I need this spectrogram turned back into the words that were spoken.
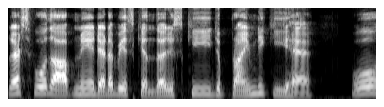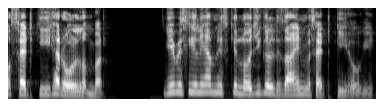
लेट्स सपोज़ आपने डाटाबेस के अंदर इसकी जो प्राइमरी की है, वो सेट की है रोल नंबर ये बेसिकली हमने इसके लॉजिकल डिज़ाइन में सेट की होगी।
